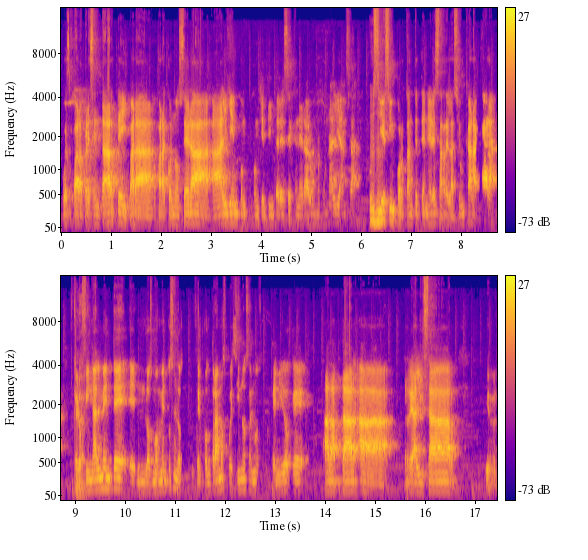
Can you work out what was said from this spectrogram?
pues para presentarte y para, para conocer a, alguien con, con, quien te interese generar una alianza, pues sí es importante tener esa relación cara a cara. Pero finalmente, en los momentos en los que nos encontramos, pues sí nos hemos tenido que adaptar a realizar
